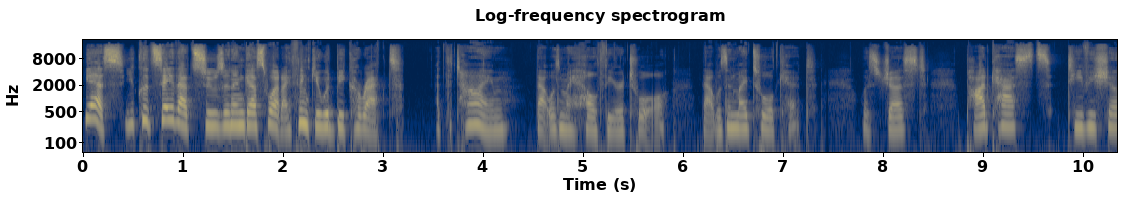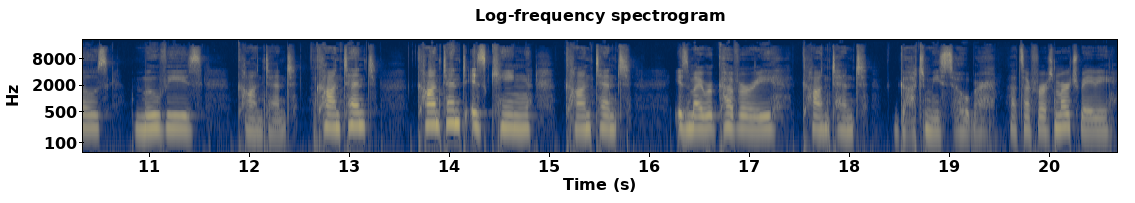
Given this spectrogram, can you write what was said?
Yes, you could say that, Susan, and guess what? I think you would be correct. At the time, that was my healthier tool. That was in my toolkit. Was just podcasts, TV shows, movies, content. Content. Content is king. Content is my recovery. Content got me sober. That's our first merch, baby.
